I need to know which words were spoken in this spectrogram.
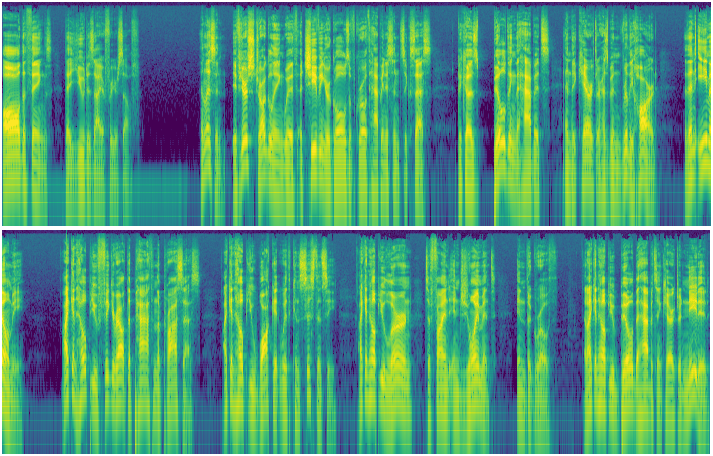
all the things that you desire for yourself. And listen, if you're struggling with achieving your goals of growth, happiness, and success because building the habits and the character has been really hard, then email me. I can help you figure out the path and the process. I can help you walk it with consistency. I can help you learn to find enjoyment in the growth. And I can help you build the habits and character needed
